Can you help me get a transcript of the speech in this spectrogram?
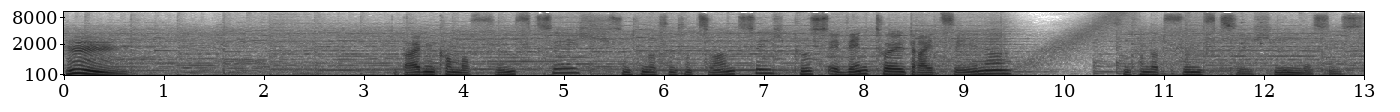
Hm. Die beiden kommen auf 50, sind 125, plus eventuell 3 Zehner, sind 150 mindestens.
